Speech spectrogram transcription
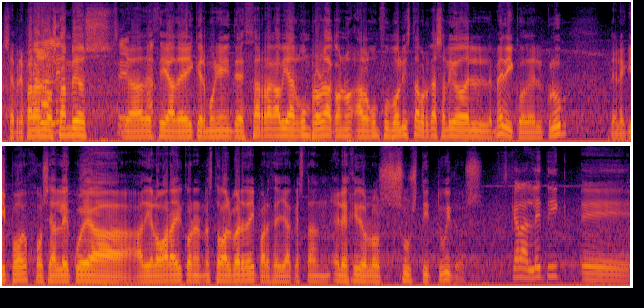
Se preparan Vale. los cambios, Sí. ya decía de Iker Muniain de Zárraga, había algún problema con algún futbolista porque ha salido el médico del club, del equipo, José Alecue, a, a dialogar ahí con Ernesto Valverde y parece ya que están elegidos los sustituidos. Es que al Athletic. eh,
